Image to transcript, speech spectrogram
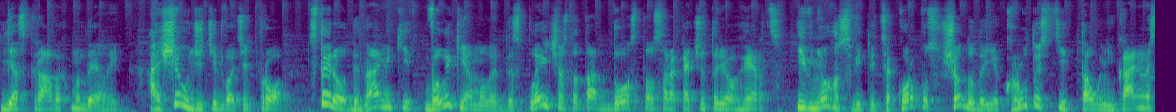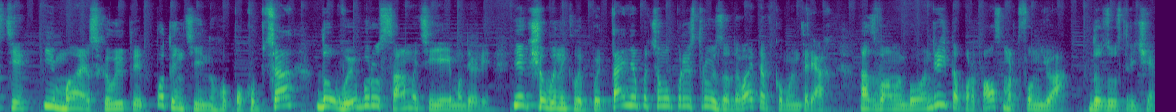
яскравих моделей. А ще у GT20 Pro стереодинаміки, великий amoled дисплей, частота до 144 Гц, і в нього світиться корпус, що додає крутості та унікальності, і має схилити потенційного покупця до вибору саме цієї моделі. Якщо виникли питання по цьому пристрою, задавайте в коментарях. А з вами був Андрій та портал Smartphone.ua. До зустрічі!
